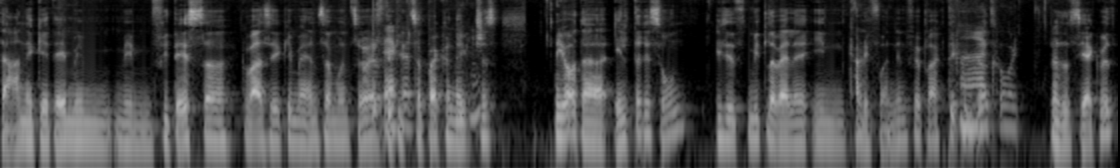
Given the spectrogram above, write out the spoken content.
der eine geht eh mit, dem- mit dem Fidessa quasi gemeinsam und so, also Sehr da gibt es ein paar Connections. Ja, der ältere Sohn ist jetzt mittlerweile in Kalifornien für Praktikum Ah, cool. Also sehr gut.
